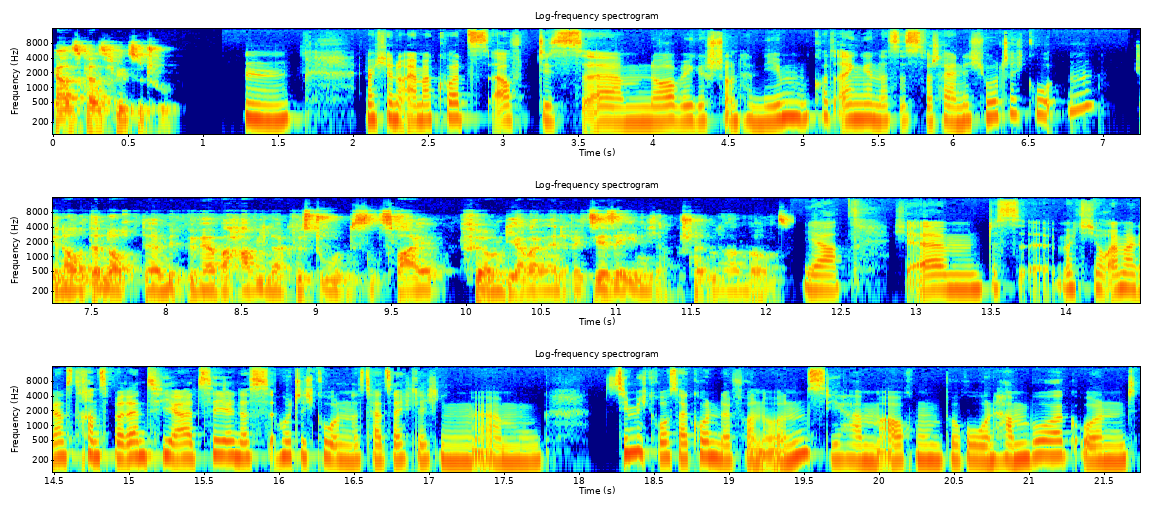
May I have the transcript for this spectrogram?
ganz, ganz viel zu tun. Hm. Ich möchte noch einmal kurz auf das ähm, norwegische Unternehmen kurz eingehen. Das ist wahrscheinlich Hurtigruten. Genau, und dann noch der Mitbewerber Havila Küstrouten. Das sind zwei Firmen, die aber im Endeffekt sehr, sehr ähnlich abgeschnitten haben bei uns. Ja, ich, ähm, das äh, möchte ich auch einmal ganz transparent hier erzählen. dass Hurtigruten ist tatsächlich ein ähm, ziemlich großer Kunde von uns. Die haben auch ein Büro in Hamburg und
